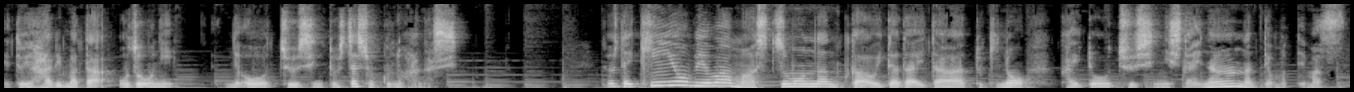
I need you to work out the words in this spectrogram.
えっ、と、やはりまたお雑煮を中心とした食の話。そして金曜日はまあ質問なんかをいただいた時の回答を中心にしたいななんて思っています。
